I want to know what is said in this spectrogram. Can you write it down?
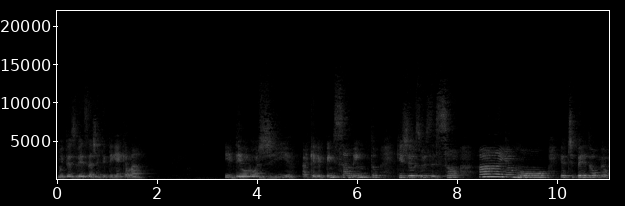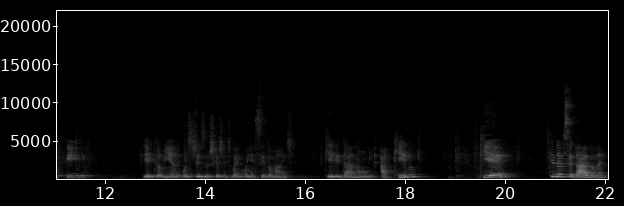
Muitas vezes a gente tem aquela ideologia, aquele pensamento que Jesus é só, ai amor, eu te perdoo, meu filho. E é caminhando com esse Jesus que a gente vai conhecendo mais, que ele dá nome àquilo que é, que deve ser dado, né?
